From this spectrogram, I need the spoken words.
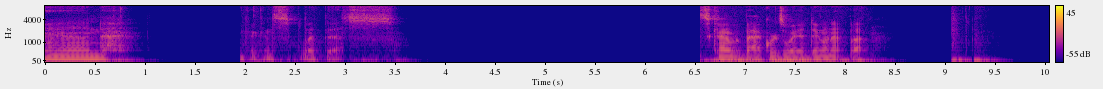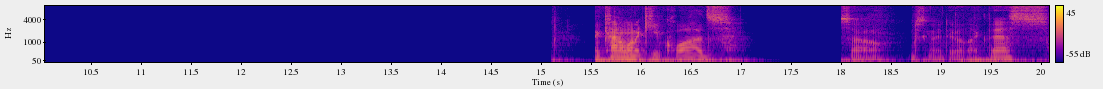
And I think I can split this. It's kind of a backwards way of doing it, but I kind of want to keep quads. So I'm just going to do it like this.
